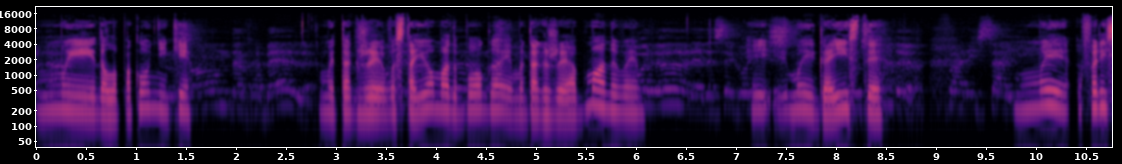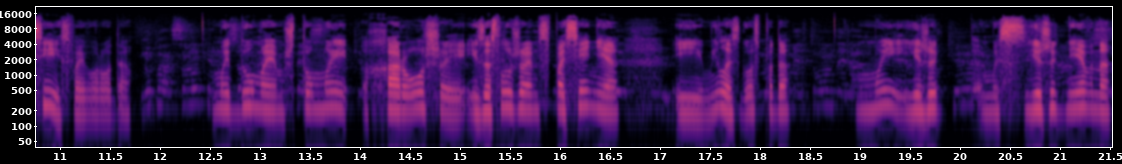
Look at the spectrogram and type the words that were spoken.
Мы идолопоклонники. Мы также восстаем от Бога, и мы также обманываем. Мы эгоисты. Мы фарисеи своего рода мы думаем, что мы хорошие и заслуживаем спасения и милость Господа, мы ежедневно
